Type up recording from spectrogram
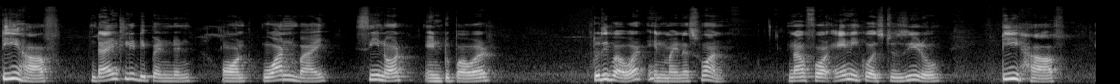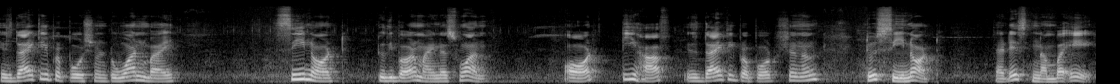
T half directly dependent on 1 by C naught n to power to the power n minus 1. Now for n equals to 0, T half is directly proportional to 1 by C naught to the power minus 1 or T half is directly proportional to C naught that is number A.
